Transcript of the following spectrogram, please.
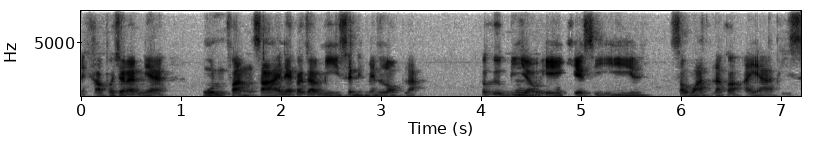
นะครับ เพราะฉะนั้นเนี่ยหุ้นฝั่งซ้ายเนี่ยก็จะมี sentiment ลบละก็คือ BLA KCE สวัสด์แล้วก็ IRPC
